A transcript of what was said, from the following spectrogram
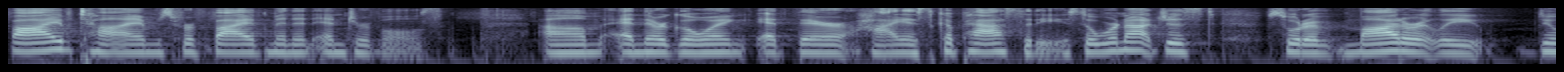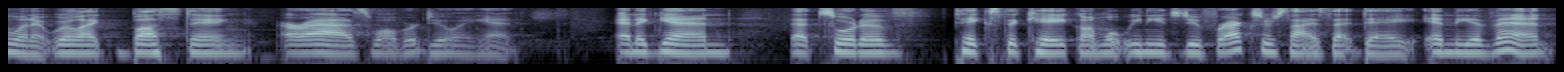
five times for five minute intervals um, and they're going at their highest capacity. So we're not just sort of moderately doing it. We're like busting our ass while we're doing it. And again, that sort of takes the cake on what we need to do for exercise that day in the event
